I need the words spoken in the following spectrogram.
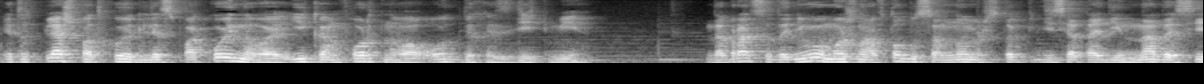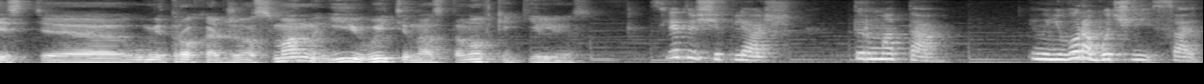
Этот пляж подходит для спокойного и комфортного отдыха с детьми. Добраться до него можно автобусом номер 151. Надо сесть э, у метро Хаджи Осман и выйти на остановке Кильюс. Следующий пляж – Тырмата. И у него рабочий сайт.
